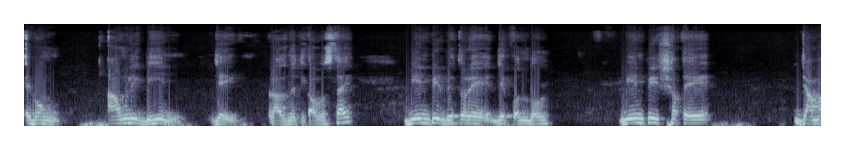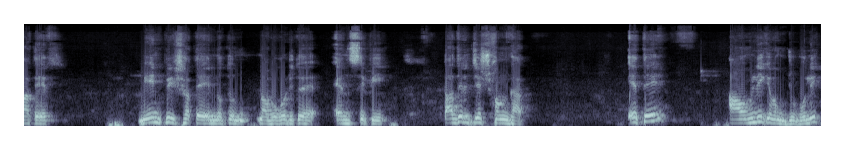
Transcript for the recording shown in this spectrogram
এবং আওয়ামী লীগবিহীন যে রাজনৈতিক অবস্থায়, বিএনপির ভেতরে যে কোন্দল বিএনপির সাথে জামাতের, বিএনপির সাথে নতুন নবগঠিত এনসিপি, তাদের যে সংঘাত, এতে আওয়ামী লীগ এবং যুবলীগ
